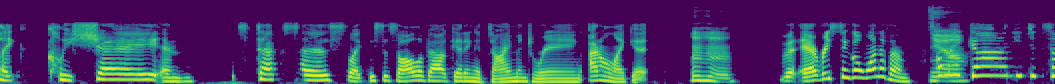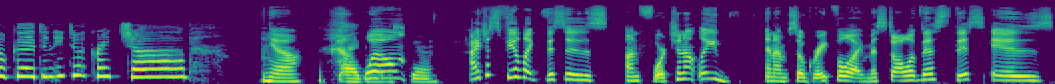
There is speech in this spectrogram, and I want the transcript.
like cliche and sexist. Like this is all about getting a diamond ring. I don't like it. Mm-hmm. But every single one of them, oh my god, he did so good! Didn't he do a great job? Yeah. Gag me with a Well. I just feel like this is unfortunately, and I'm so grateful I missed all of this. This is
